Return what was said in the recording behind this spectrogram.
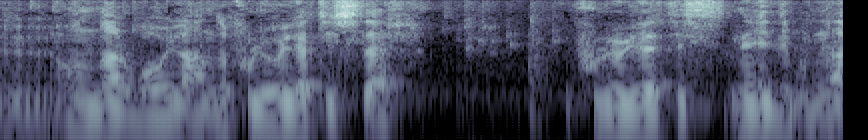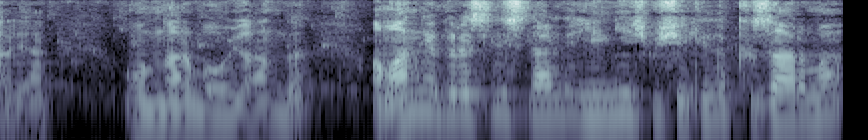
Ee, onlar boylandı. Fluilatisler. Fluilatis neydi bunlar ya? Onlar boylandı. Amanya gracilislerde ilginç bir şekilde kızarma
